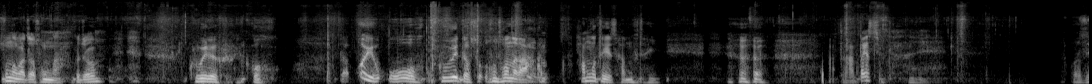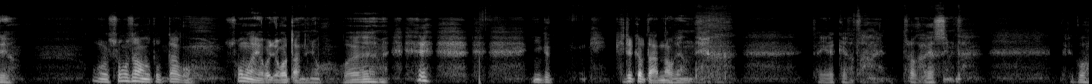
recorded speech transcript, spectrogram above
송나 맞죠, 송나. 그죠? 그 위에 있고. 따- 어이, 오, 그 위에도 소- 송나가 한, 한 무탱이 있어, 한 무탱이. 안 따겠습니다. 예. 보세요. 오늘 송상 좀 따고, 송나 요거, 요거 따는 요거. 왜, 이거 기름값도 안 나오겠는데요. 자, 이렇게 해서 다 들어가겠습니다. 그리고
